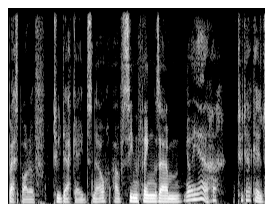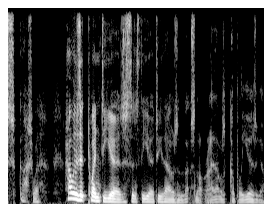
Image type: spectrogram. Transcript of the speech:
best part of two decades now. I've seen things. Um, oh yeah, two decades. Gosh, what? How is it 20 years since the year 2000? That's not right. That was a couple of years ago.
